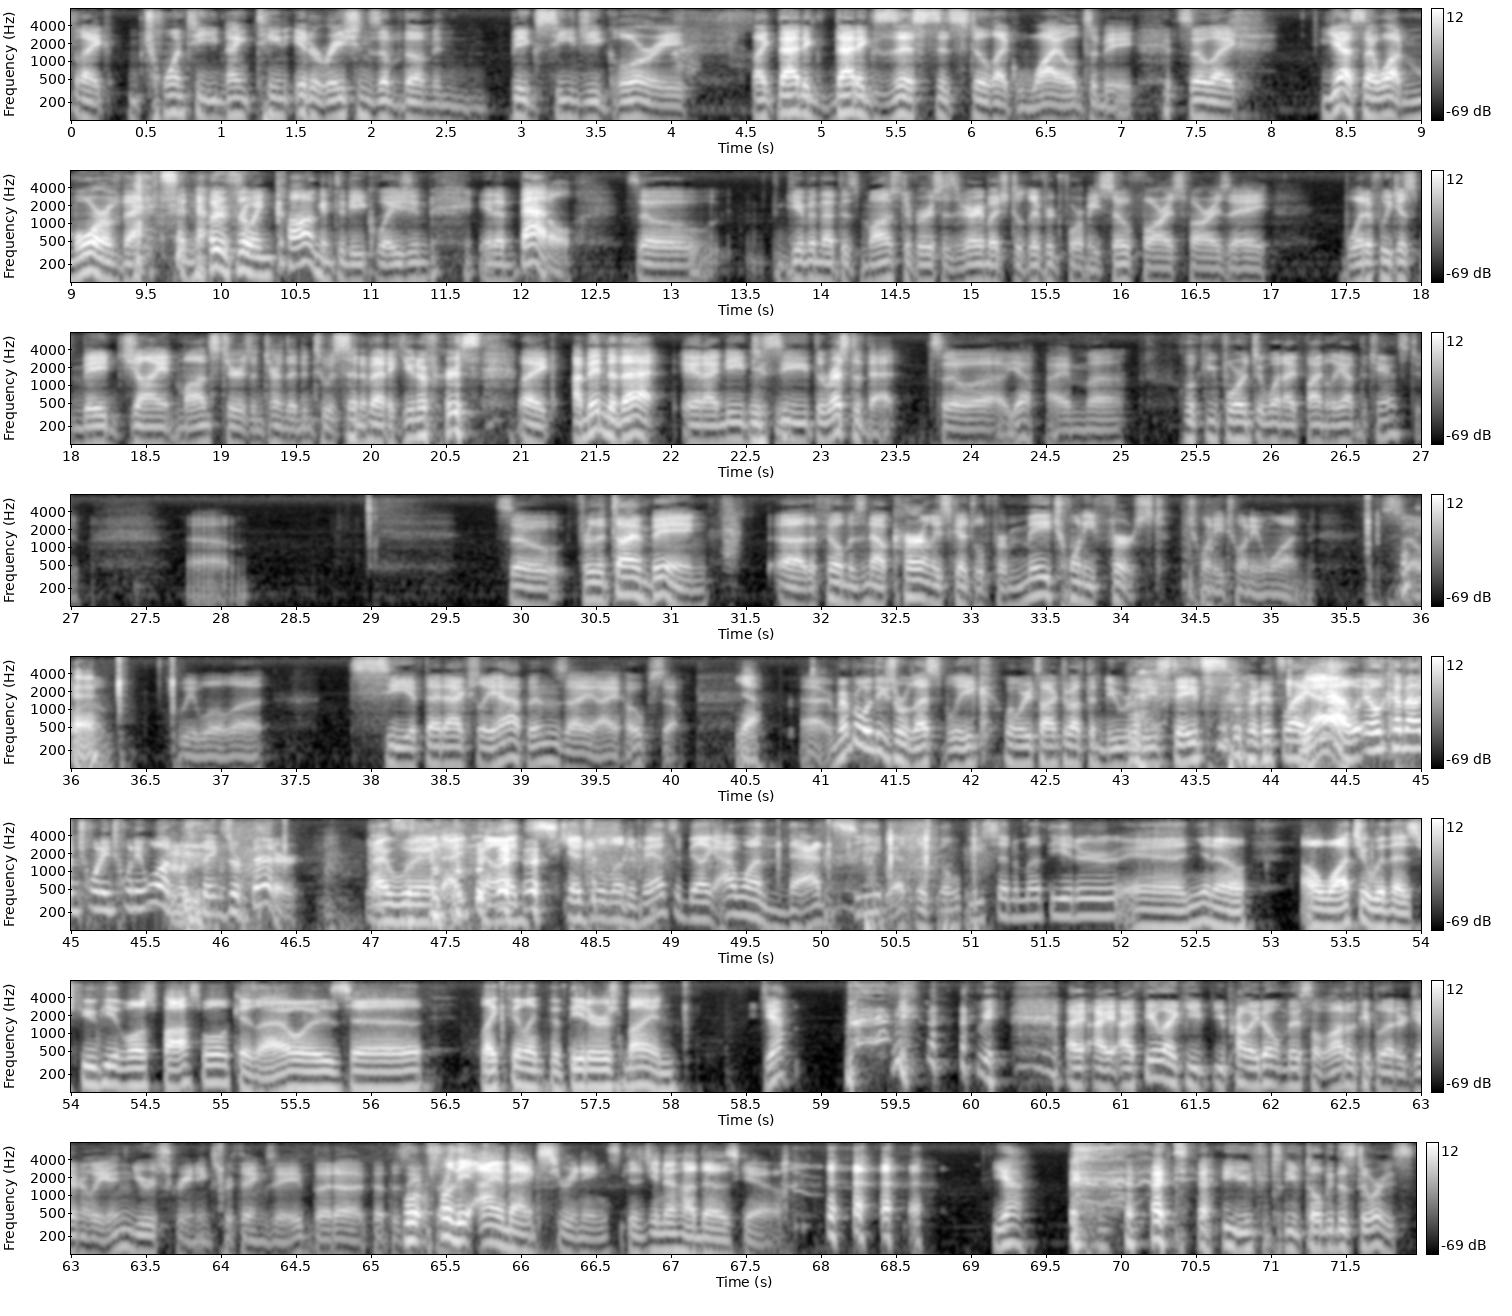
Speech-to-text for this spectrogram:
like 2019 iterations of them in big CG glory, like that that exists It's still like wild to me. So like, yes, I want more of that, and now they're throwing Kong into the equation in a battle. So given that this MonsterVerse is very much delivered for me so far, as far as a what if we just made giant monsters and turned that into a cinematic universe? Like, I'm into that, and I need to Mhm. see the rest of that. So, uh, yeah, I'm uh, looking forward to when I finally have the chance to. Um, so, for the time being, uh, the film is now currently scheduled for May 21st, 2021. So, Okay. um, we will uh, see if that actually happens. I, I hope so. Yeah. Uh, remember when these were less bleak when we talked about the new release dates? when it's like, Yeah. yeah. it'll come out in 2021 when things are better. I would, I, you know, I'd schedule in advance and be like, I want that seat at the Dolby Cinema Theater, and you know, I'll watch it with as few people as possible because I always uh, like feeling like the theater is mine. Yeah. I mean, I, I, feel like you, you probably don't miss a lot of the people that are generally in your screenings for things, Abe. But uh, the For, for the IMAX screenings, because you know how those go. yeah, you've, you've told me the stories,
